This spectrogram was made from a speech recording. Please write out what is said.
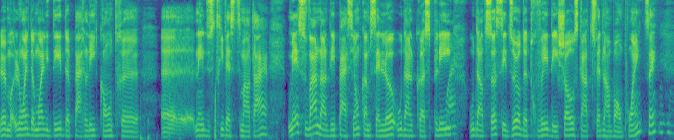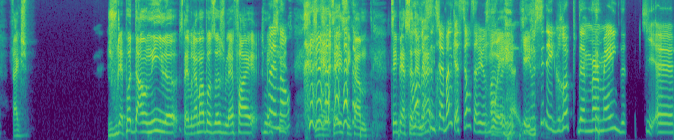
là, loin de moi l'idée de parler contre euh, euh, l'industrie vestimentaire, mais souvent dans des passions comme celle-là ou dans le cosplay Ouais. ou dans tout ça, c'est dur de trouver des choses quand tu fais de l'embonpoint, tu sais. Fait que je je voulais pas downer là, c'était vraiment pas ça que je voulais faire. Je m'excuse. non. mais tu sais, c'est comme tu sais Non, personnellement mais c'est une très bonne question, sérieusement. Ouais. Il y a- aussi des groupes de mermaids qui, euh,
